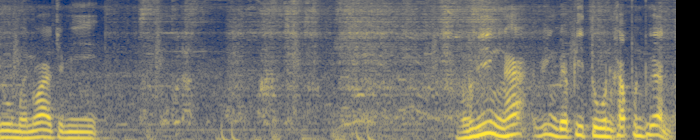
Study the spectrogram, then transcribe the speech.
ดูเหมือนว่าจะมี วิ่งฮะ วิ่งแบบพี่ตูนครับเพื่อนๆ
